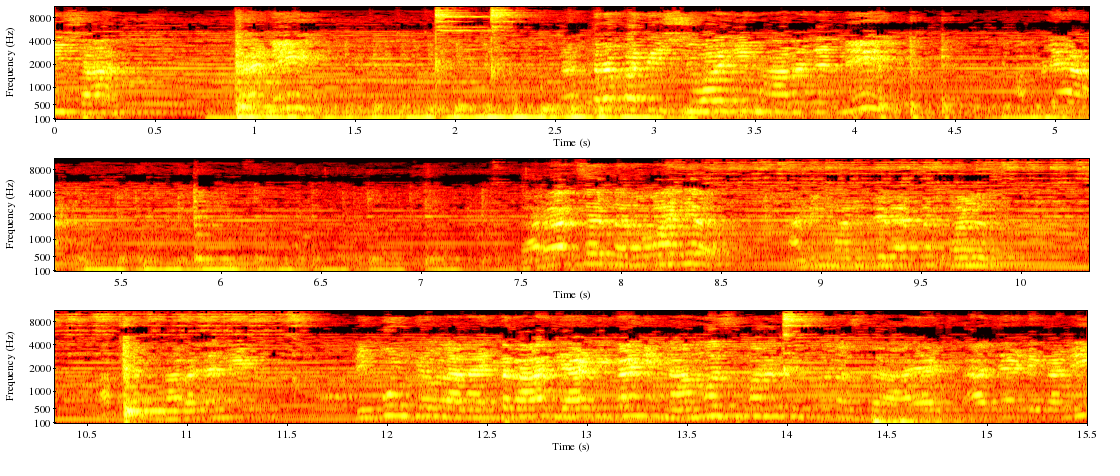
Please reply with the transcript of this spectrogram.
देशाची शान यांनी छत्रपती शिवाजी महाराजांनी आपल्या घराचा दरवाजा आणि मंदिराचं कळस आपल्या महाराजांनी टिकून ठेवला. नाही तर आज या ठिकाणी नामस्मरण दिसलं नसतं. आज या ठिकाणी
